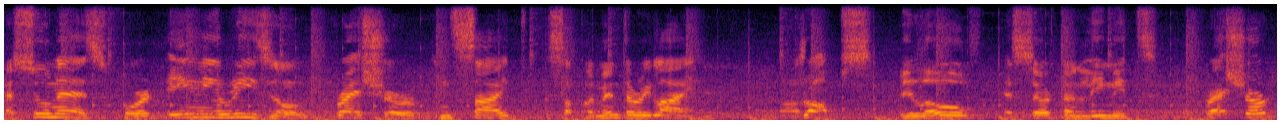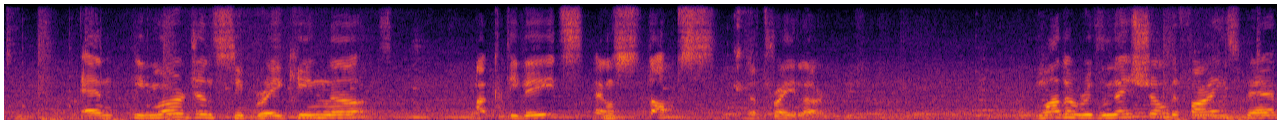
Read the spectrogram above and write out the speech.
As soon as, for any reason, pressure inside the supplementary line drops below a certain limit pressure, and emergency braking uh, activates and stops the trailer. Mother regulation defines that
